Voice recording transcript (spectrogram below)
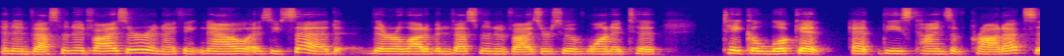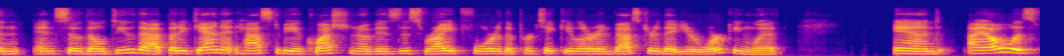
an investment advisor. And i think now as you said there are a lot of investment advisors who have wanted to take a look at at these kinds of products. And and so they'll do that. But again it has to be a question of is this right for the particular investor that you're working with? And i always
